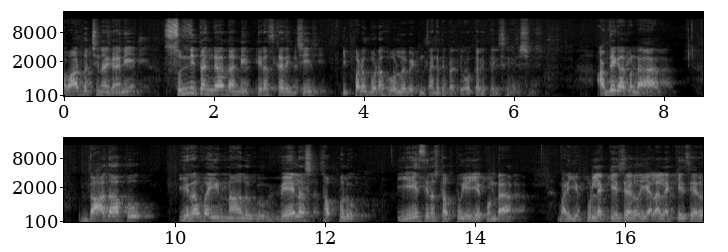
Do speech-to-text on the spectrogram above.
అవార్డు వచ్చినా కానీ సున్నితంగా దాన్ని తిరస్కరించి ఇప్పటికి కూడా హోల్లో పెట్టిన సంగతి ప్రతి ఒక్కరికి తెలిసిన విషయమే. అంతేకాకుండా దాదాపు ఇరవై నాలుగు వేల స్టప్పులు వేసిన స్టప్పు వేయకుండా మరి ఎప్పుడు లెక్కేశారో ఎలా లెక్కేశారో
